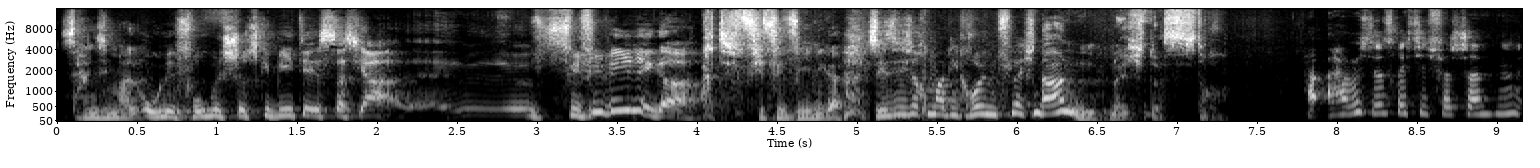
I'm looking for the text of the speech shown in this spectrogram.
Sagen Sie mal, ohne Vogelschutzgebiete ist das ja äh, viel, viel weniger. Ach, viel, viel weniger. Sehen Sie sich doch mal die grünen Flächen an. Nicht? Das ist doch... Ha Habe ich das richtig verstanden?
